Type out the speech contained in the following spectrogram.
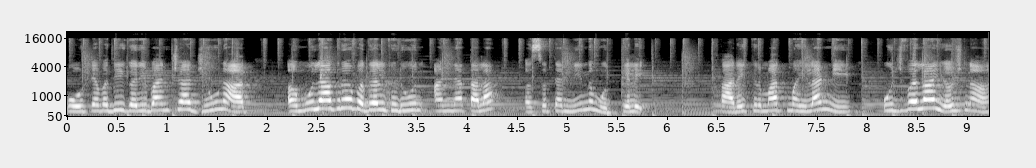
कोट्यवधी गरिबांच्या जीवनात अमूलाग्र बदल घडवून आणण्यात आला असं त्यांनी नमूद केले. कार्यक्रमात महिलांनी उज्ज्वला योजना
